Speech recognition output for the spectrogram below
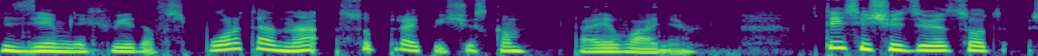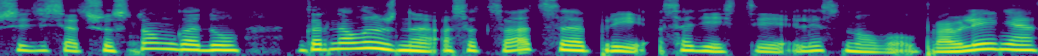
зимних видов спорта на субтропическом Тайване. В 1966 году Горнолыжная ассоциация при содействии лесного управления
